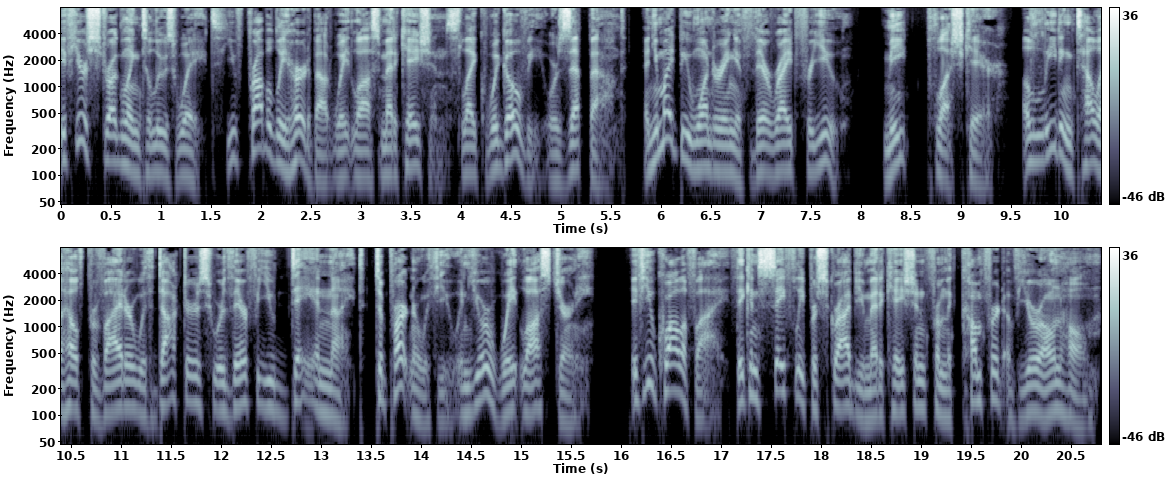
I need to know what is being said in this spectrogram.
If you're struggling to lose weight, you've probably heard about weight loss medications like Wegovy or Zepbound, and you might be wondering if they're right for you. Meet PlushCare, a leading telehealth provider with doctors who are there for you day and night to partner with you in your weight loss journey. If you qualify, they can safely prescribe you medication from the comfort of your own home.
